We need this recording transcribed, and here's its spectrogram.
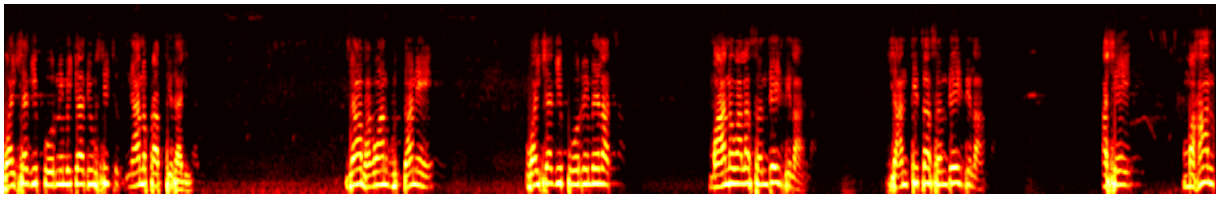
वैशाखी पौर्णिमेच्या दिवशीच ज्ञानप्राप्ती झाली. ज्या भगवान बुद्धाने वैशाखी पौर्णिमेलाच मानवाला संदेश दिला शांतीचा संदेश दिला असे महान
